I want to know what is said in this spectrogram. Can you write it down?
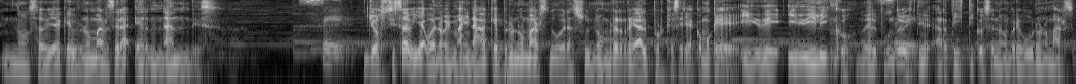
No sabía que Bruno Mars era Hernández. Sí. Yo sí sabía, bueno, imaginaba que Bruno Mars no era su nombre real, porque sería como que idílico desde el punto de vista artístico ese nombre Bruno Mars,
